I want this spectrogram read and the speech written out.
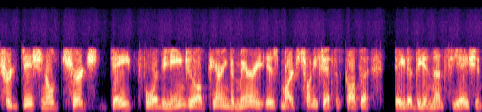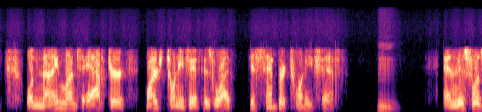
traditional church date for the angel appearing to Mary is March 25th. It's called the date of the Annunciation. Well, nine months after March 25th is what? December 25th. Hmm. And this was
